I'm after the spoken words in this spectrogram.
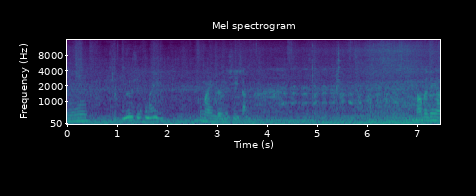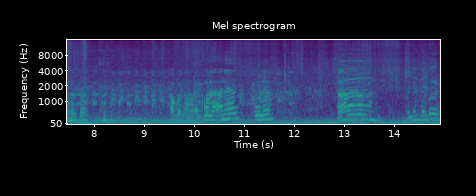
Hmm, Ano na sila kumain eh. kumain doon. May sisang. Baka pwedeng ano sir? Abo naman. Kula, ano yan? Cooler? Ah! Ganyan, driver.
